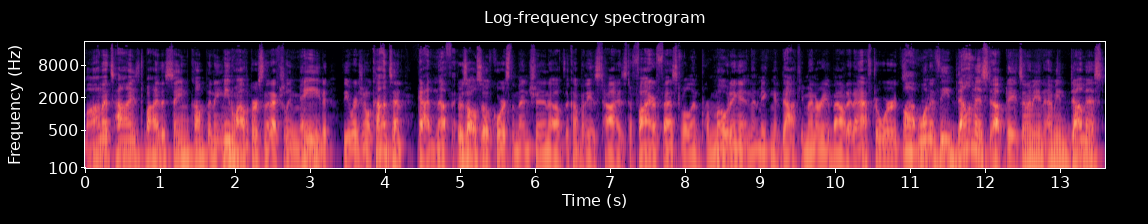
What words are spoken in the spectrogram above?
monetized by the same company. Meanwhile, the person that actually made the original content got nothing. There's also, of course, the mention of the company's ties to Fyre Festival and promoting it and then making a documentary about it afterwards. But one of the dumbest updates, and I mean, I mean dumbest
